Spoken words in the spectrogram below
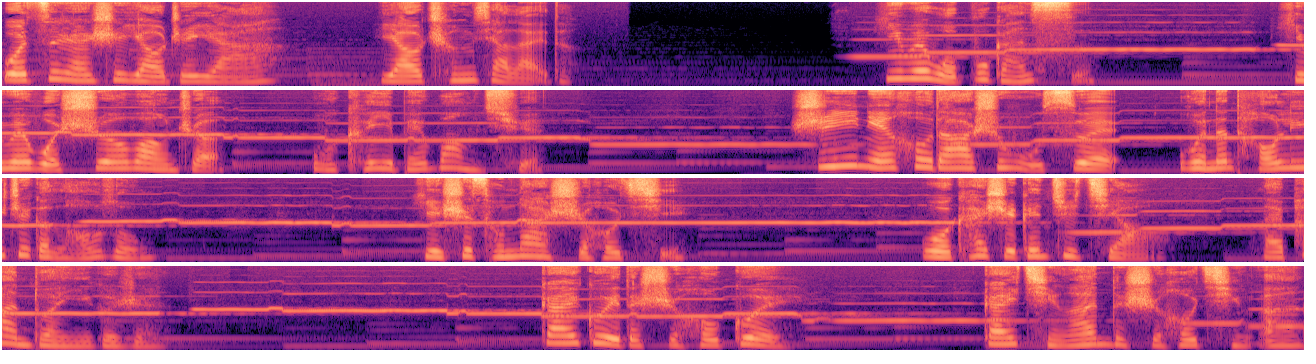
我自然是咬着牙，也要撑下来的。因为我不敢死，因为我奢望着我可以被忘却。十一年后的二十五岁，我能逃离这个牢笼。也是从那时候起，我开始根据脚来判断一个人。该跪的时候跪，该请安的时候请安。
